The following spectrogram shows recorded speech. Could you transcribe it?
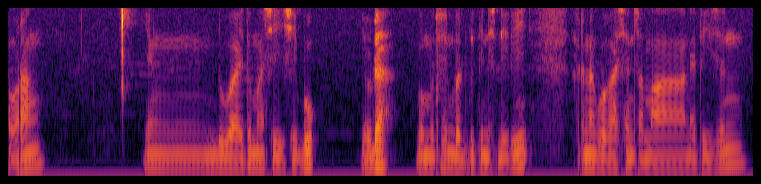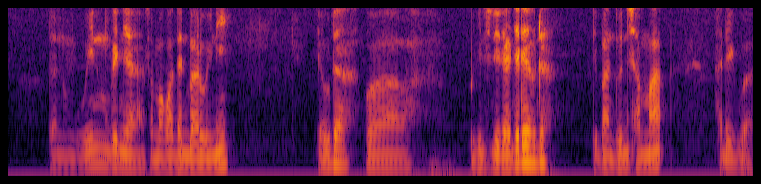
orang, yang dua itu masih sibuk. Ya udah, gue mutusin buat bikin sendiri karena gue kasihan sama netizen dan nungguin mungkin ya sama konten baru ini. Ya udah, gue bikin sendiri aja deh udah, dibantuin sama adik gue.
